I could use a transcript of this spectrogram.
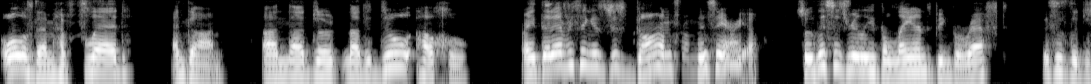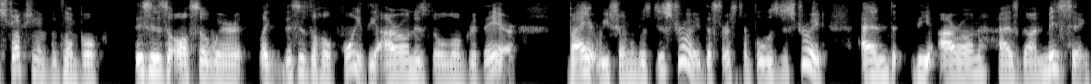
all of them have fled and gone. Uh, nadadu halchu, right? That everything is just gone from this area. So this is really the land being bereft. This is the destruction of the temple. This is also where, like, this is the whole point. The Aron is no longer there. Bayit Rishon was destroyed. The first temple was destroyed, and the Aron has gone missing.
